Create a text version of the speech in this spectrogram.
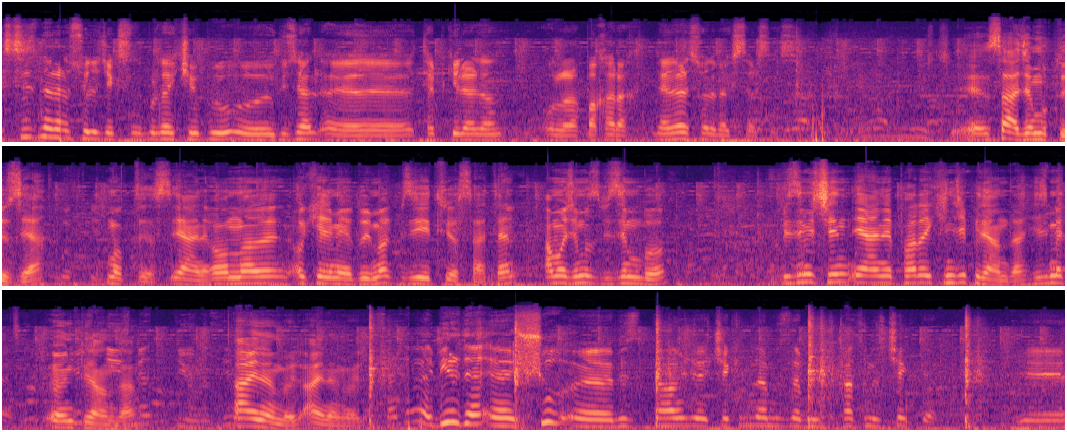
E, Siz neler söyleyeceksiniz buradaki bu e, güzel e, tepkilerden olarak bakarak neler söylemek istersiniz? E, sadece mutluyuz ya. Mutluyuz. Yani onları o kelimeyi duymak bizi yetiyor zaten. Amacımız bizim bu. Bizim için yani para ikinci planda. Hizmet ön planda. Hizmet diyoruz değil mi? Aynen böyle, aynen böyle. Bir de e, şu e, biz daha önce çekimlerimizde bu dikkatimizi çekti. E,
